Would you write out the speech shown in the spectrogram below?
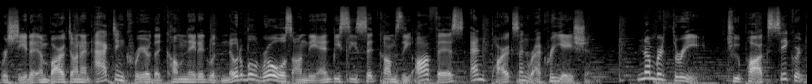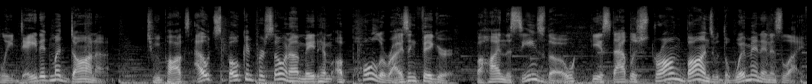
Rashida embarked on an acting career that culminated with notable roles on the NBC sitcoms The Office and Parks and Recreation. Number 3. Tupac secretly dated Madonna. Tupac's outspoken persona made him a polarizing figure. Behind the scenes though, he established strong bonds with the women in his life,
